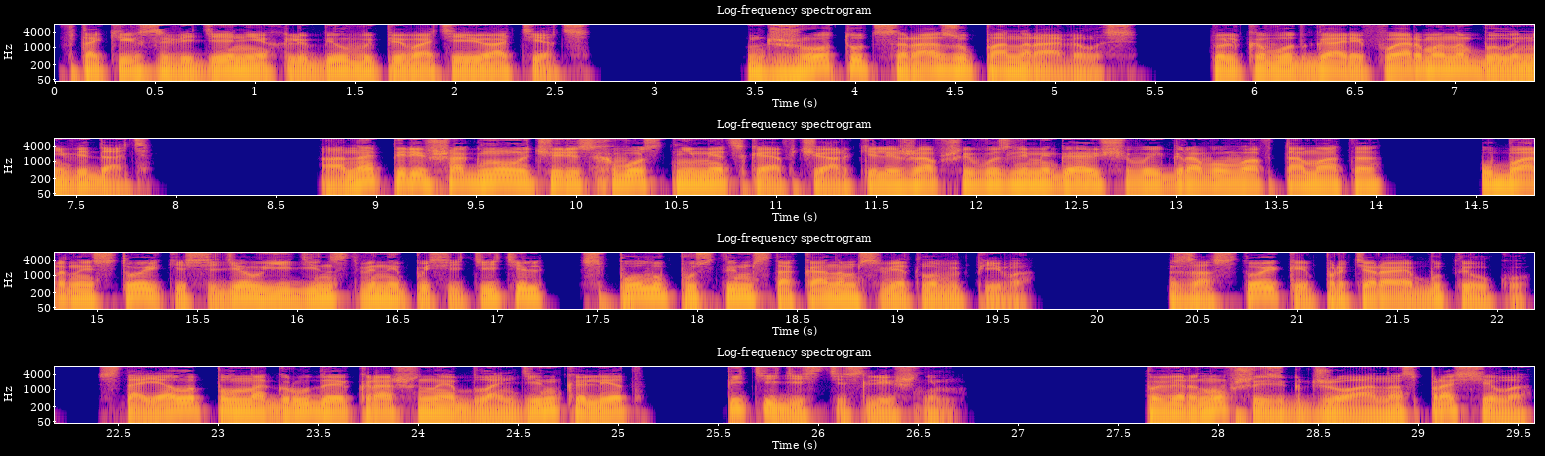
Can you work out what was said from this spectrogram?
В таких заведениях любил выпивать ее отец. Джо тут сразу понравилось, только вот Гарри Фермана было не видать. Она перешагнула через хвост немецкой овчарки, лежавшей возле мигающего игрового автомата. У барной стойки сидел единственный посетитель с полупустым стаканом светлого пива. За стойкой, протирая бутылку, стояла полногрудая крашеная блондинка лет 50 с лишним. Повернувшись к Джоанна, спросила,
